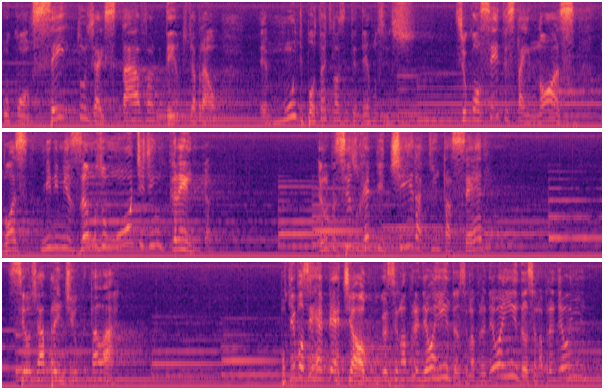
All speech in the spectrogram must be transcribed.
o conceito já estava dentro de Abraão. É muito importante nós entendermos isso. Se o conceito está em nós, nós minimizamos um monte de encrenca. Eu não preciso repetir a quinta série se eu já aprendi o que está lá. Por que você repete algo? Porque você não aprendeu ainda, você não aprendeu ainda, você não aprendeu ainda.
